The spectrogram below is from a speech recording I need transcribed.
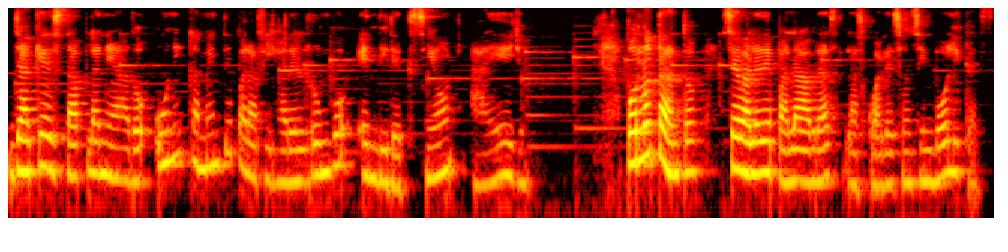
ya que está planeado únicamente para fijar el rumbo en dirección a ello. Por lo tanto, se vale de palabras las cuales son simbólicas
